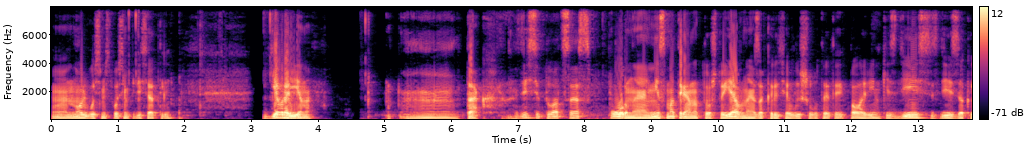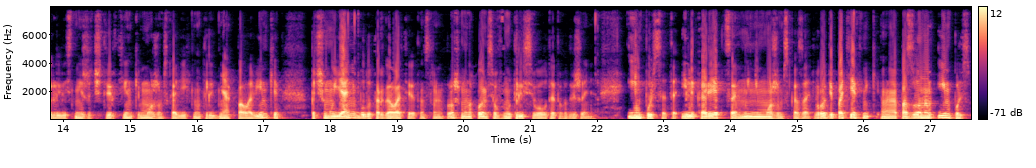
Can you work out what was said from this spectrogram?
0.8853. Евро-иена. Так, здесь ситуация спорная, несмотря на то, что явное закрытие выше вот этой половинки здесь, здесь закрылись ниже четвертинки, можем сходить внутри дня к половинке. Почему я не буду торговать этот инструмент? Потому что мы находимся внутри всего вот этого движения. Импульс это или коррекция, мы не можем сказать. Вроде по технике, э, по зонам импульс,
